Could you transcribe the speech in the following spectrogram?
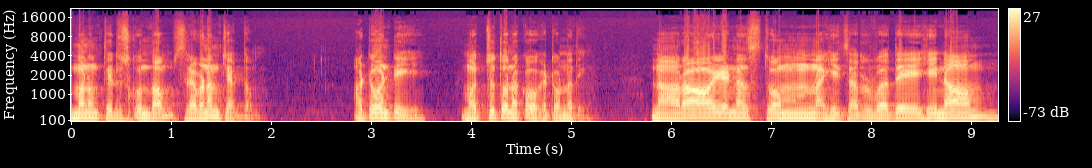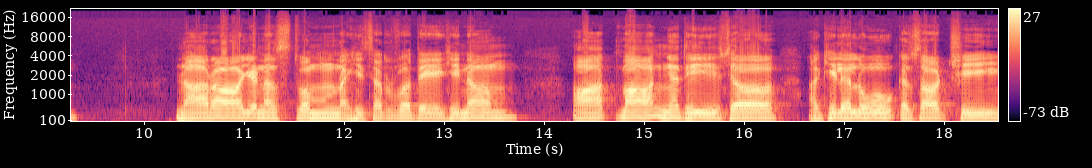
మనం తెలుసుకుందాం శ్రవణం చేద్దాం. అటువంటి మచ్చుతునక ఒకటి ఉన్నది. నారాయణస్త్వం నహి సర్వదేహినాం నారాయణస్వం నహి సర్వదేహినాం. ఆత్మాన్యధీశ అఖిలలోకసాక్షి.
